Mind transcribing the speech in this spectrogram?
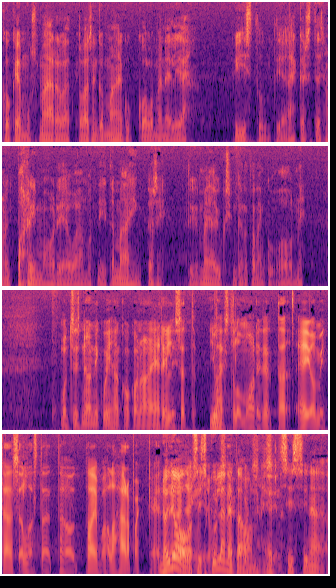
kokemusmäärällä, että pelasinko mä joku kolme, neljä, viisi tuntia. Ehkä sitten se oli pari moodia vaan, mutta niitä mä hinkkasin. Tyhmä ja yksinkertainen kuin on, niin mutta siis ne on niinku ihan kokonaan erilliset Juh. taistelumoodit, että ei ole mitään sellaista, että on taivaalla härpäkkeitä. No joo, siis kyllä näitä on. Et siis siinä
